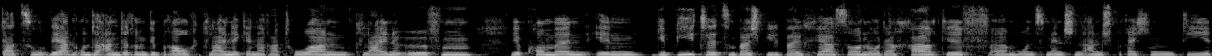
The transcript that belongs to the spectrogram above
Dazu werden unter anderem gebraucht kleine Generatoren, kleine Öfen. Wir kommen in Gebiete, zum Beispiel bei Cherson oder Kharkiv, äh, wo uns Menschen ansprechen, die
